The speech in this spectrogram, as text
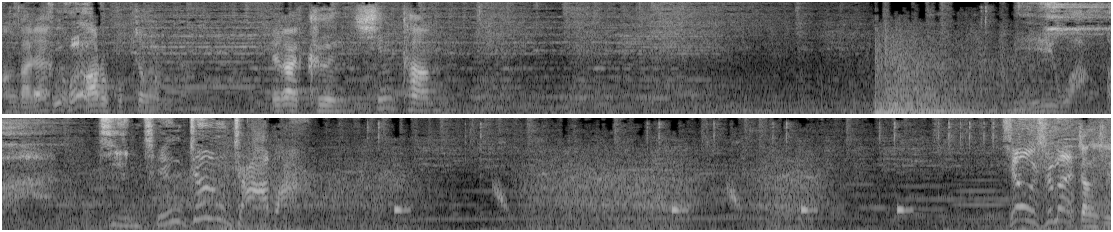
안가래? 그럼 바로 걱정합니다. 내가 근 신탐. 미왕바 진칭 정자바 장수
